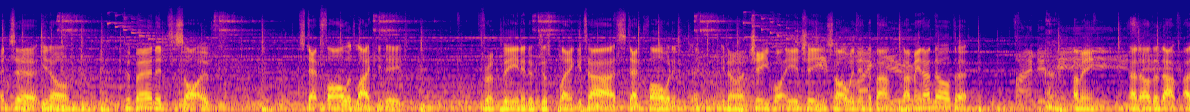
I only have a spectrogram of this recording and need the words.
and to you know, for Bernard to sort of step forward like he did from being in just playing guitar, step forward and, and you know achieve what he achieved sort of within the band. I mean, I know that. I mean, I know that that I,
